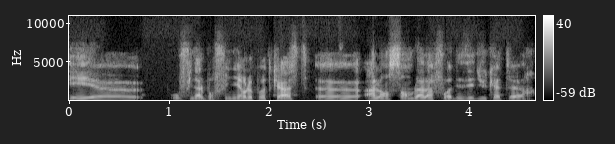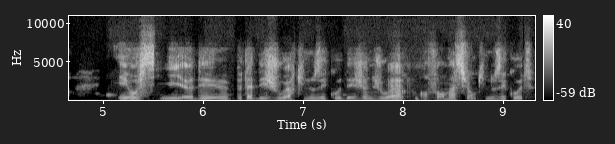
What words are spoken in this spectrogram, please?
Et euh, au final, pour finir le podcast, euh, à l'ensemble à la fois des éducateurs et aussi euh, des peut-être des joueurs qui nous écoutent, des jeunes joueurs en formation qui nous écoutent,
